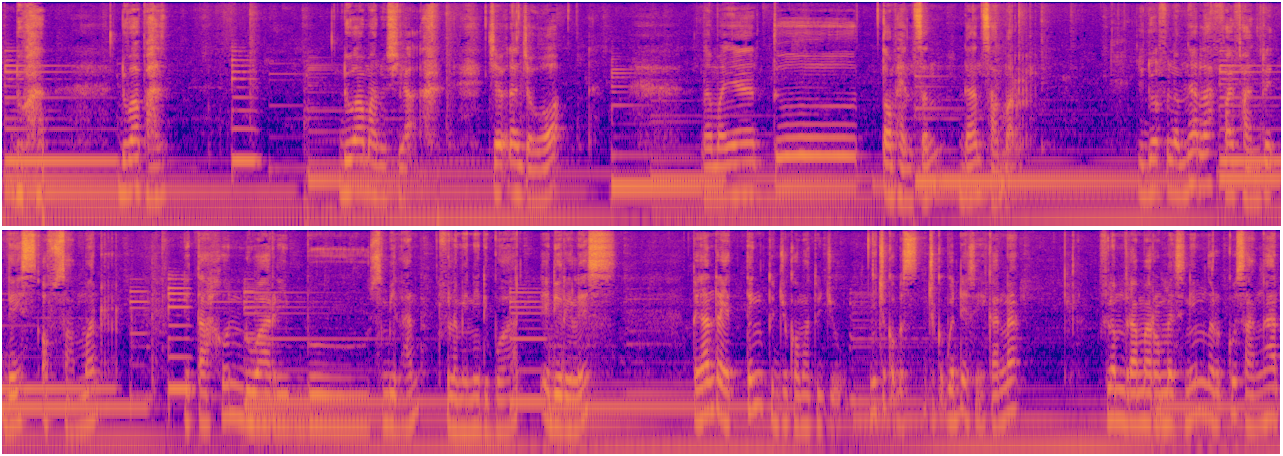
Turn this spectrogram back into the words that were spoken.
dua dua pas dua manusia cewek dan cowok. Namanya tuh Tom Hansen dan Summer. Judul filmnya adalah 500 Days of Summer di tahun 2009 film ini dibuat eh, dirilis dengan rating 7,7 ini cukup cukup gede sih karena film drama romance ini menurutku sangat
